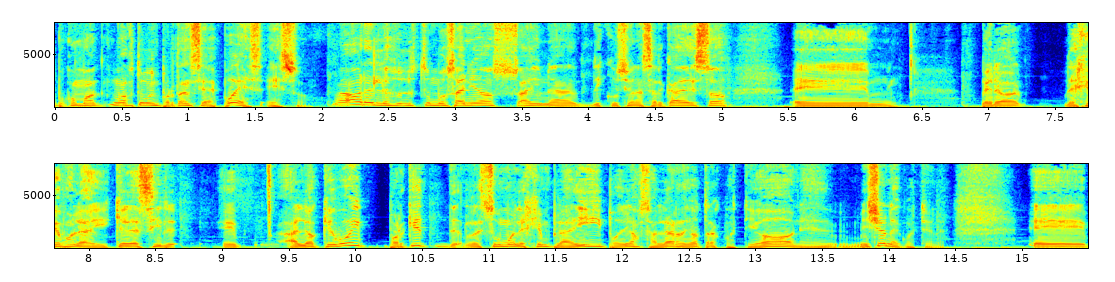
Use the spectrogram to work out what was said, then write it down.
como no tuvo importancia después, eso. Ahora en los últimos años hay una discusión acerca de eso, eh, pero dejémoslo ahí. Quiero decir, eh, a lo que voy, ¿por qué resumo el ejemplo ahí? Podríamos hablar de otras cuestiones, millones de cuestiones. Eh,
